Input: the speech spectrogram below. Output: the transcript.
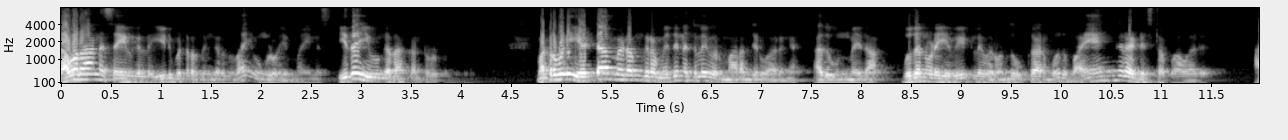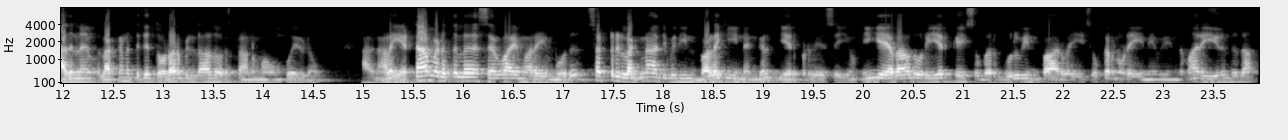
தவறான செயல்களில் ஈடுபடுறதுங்கிறது தான் இவங்களுடைய மைனஸ் இதை இவங்க தான் கண்ட்ரோல் பண்ணிக்கணும் மற்றபடி எட்டாம் இடம்ங்கிற மிதினத்தில் இவர் மறைஞ்சிருவாருங்க. அது உண்மைதான். புதனுடைய வீட்டில் இவர் வந்து உட்காரும்போது பயங்கர டிஸ்டர்ப் ஆவார். அதில் லக்னத்துக்கு தொடர்பில்லாத ஒரு ஸ்தானமாகவும் போயிடும். அதனால் எட்டாம் இடத்துல செவ்வாய் மறையும் போது சற்று லக்னாதிபதியின் பலகீனங்கள் ஏற்படவே செய்யும். இங்கே ஏதாவது ஒரு இயற்கை சுபர் குருவின் பார்வை சுக்கரனுடைய இணைவு இந்த மாதிரி இருந்து தான்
